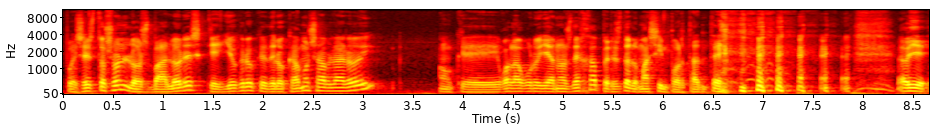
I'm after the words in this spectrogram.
pues estos son los valores que yo creo que de lo que vamos a hablar hoy aunque igual alguno ya nos deja, pero es de lo más importante. Oye,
